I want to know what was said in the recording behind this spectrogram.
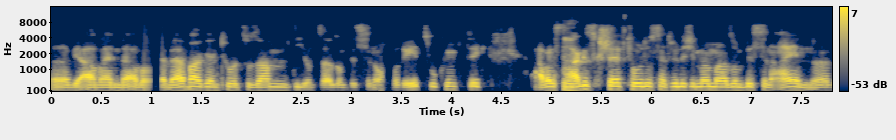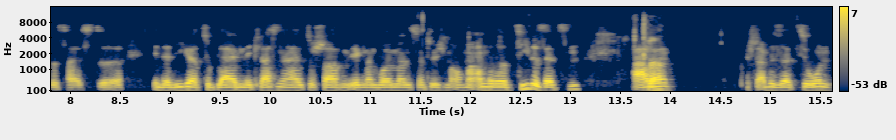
Äh, wir arbeiten da aber mit der Werbeagentur zusammen, die uns da so ein bisschen auch berät zukünftig. Aber das Tagesgeschäft holt uns natürlich immer mal so ein bisschen ein. Ne? Das heißt, äh, in der Liga zu bleiben, den Klassenerhalt zu schaffen. Irgendwann wollen wir uns natürlich auch mal andere Ziele setzen. Aber Klar. Stabilisation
